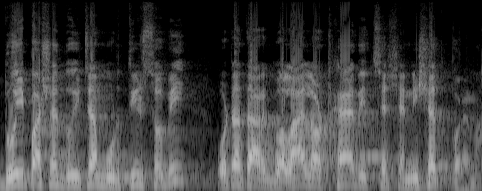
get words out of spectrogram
দুই পাশে দুইটা মূর্তির ছবি, ওটা তার গলায় লটকায়া দিচ্ছে, সে নিষেধ করে না।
